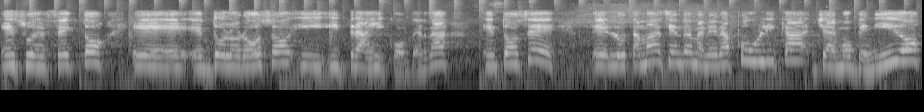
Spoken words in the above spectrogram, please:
en sus efectos eh, eh, dolorosos y, trágicos, ¿verdad? Entonces, eh, lo estamos haciendo de manera pública, ya hemos venido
